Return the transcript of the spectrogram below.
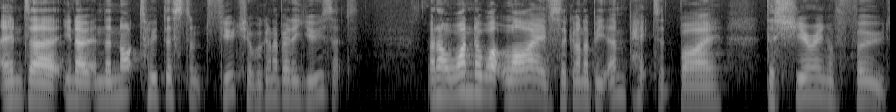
and uh, you know, in the not too distant future, we're going to be able to use it. And I wonder what lives are going to be impacted by the sharing of food.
